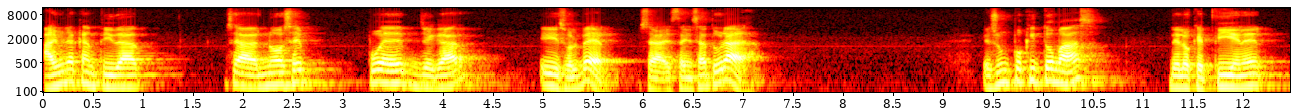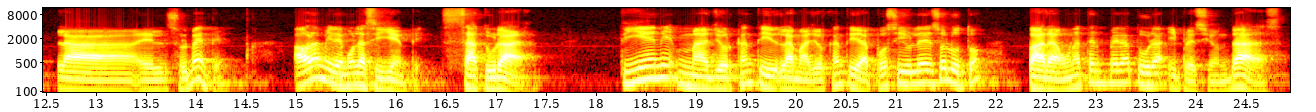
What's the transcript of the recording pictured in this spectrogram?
hay una cantidad, o sea, no se puede llegar y disolver, o sea, está insaturada. Es un poquito más de lo que tiene el solvente. Ahora miremos la siguiente, saturada tiene mayor cantidad, la mayor cantidad posible de soluto para una temperatura y presión dadas.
